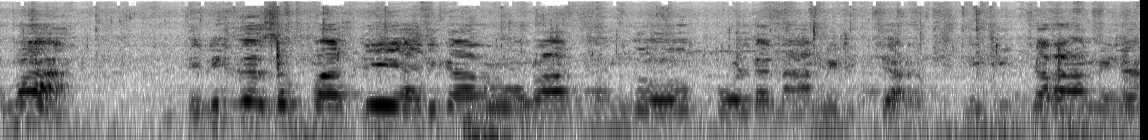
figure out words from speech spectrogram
అమ్మా తెలుగుదేశం పార్టీ అధికారం రాకముందు బోల్డ్ అని హామీలు ఇచ్చారు. నీకు ఇచ్చారు హామీలు?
